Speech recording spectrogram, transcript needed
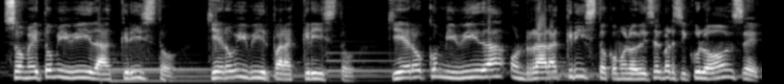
someto mi vida a Cristo. Quiero vivir para Cristo. Quiero con mi vida honrar a Cristo, como lo dice el versículo 11.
